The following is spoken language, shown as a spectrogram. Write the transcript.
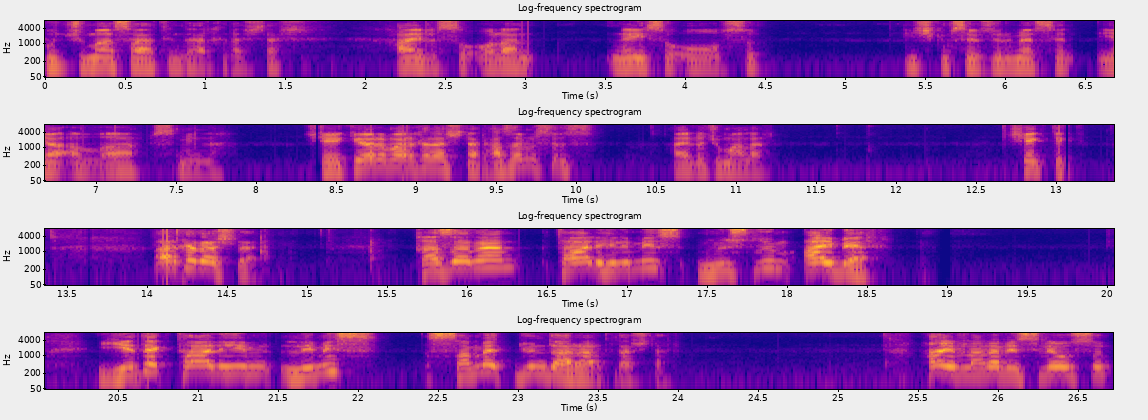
bu cuma saatinde arkadaşlar hayırlısı olan neyse o olsun. Hiç kimse üzülmesin. Ya Allah Bismillah. Çekiyorum arkadaşlar. Hazır mısınız? Hayırlı cumalar. Çektik. Arkadaşlar kazanan talihlimiz Müslüm Ayber. Yedek talihlimiz Samet Dündar arkadaşlar. Hayırlara vesile olsun.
